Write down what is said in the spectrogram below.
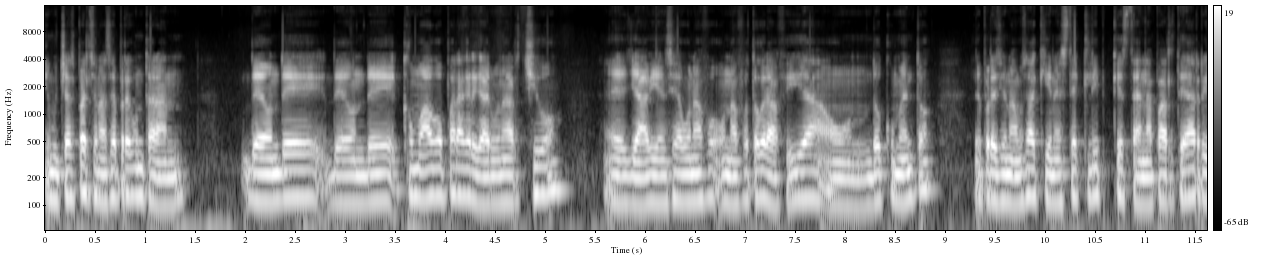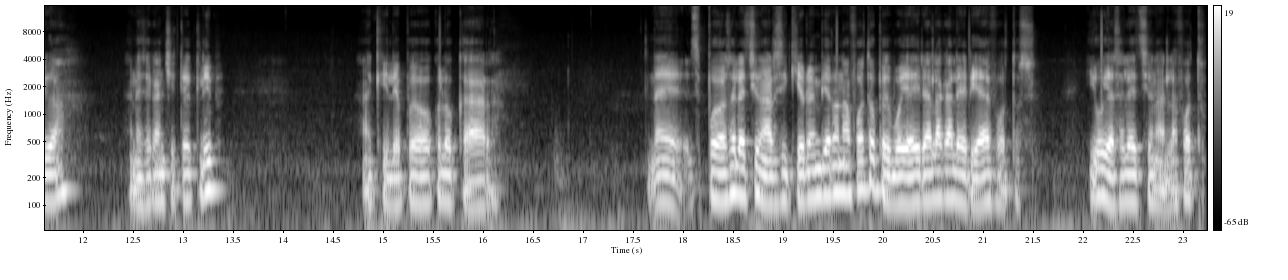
Y muchas personas se preguntarán de dónde, de dónde, cómo hago para agregar un archivo eh, ya bien sea una, una fotografía o un documento, le presionamos aquí en este clip que está en la parte de arriba, en ese ganchito de clip. Aquí le puedo colocar, puedo seleccionar si quiero enviar una foto, pues voy a ir a la galería de fotos y voy a seleccionar la foto.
